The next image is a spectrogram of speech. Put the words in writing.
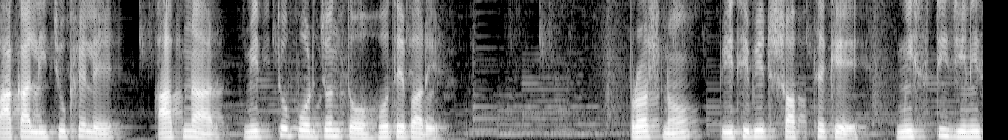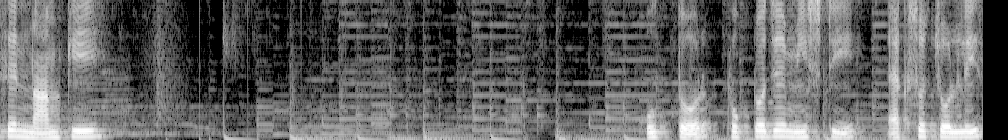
পাকা লিচু খেলে আপনার মৃত্যু পর্যন্ত হতে পারে। প্রশ্ন, পৃথিবীর সবথেকে মিষ্টি জিনিসের নাম কি? উত্তর ফুক্টোজে মিষ্টি একশো চল্লিশ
